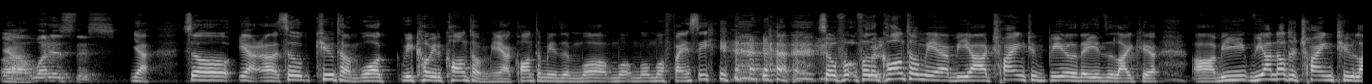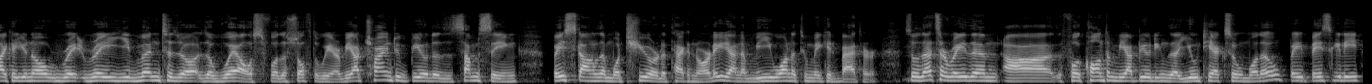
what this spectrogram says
Yeah. Uh, what is this? Yeah. So yeah. Uh, so Qtum, well, we call it quantum. Yeah, quantum is more more more, more fancy. yeah. So for, for the quantum, yeah, we are trying to build is like uh, uh, we we are not trying to like you know re- reinvent the the wheels for the software. We are trying to build something based on the mature technology, and we wanted to make it better. So that's the reason uh, for quantum we are building the UTXO model. Ba- basically,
